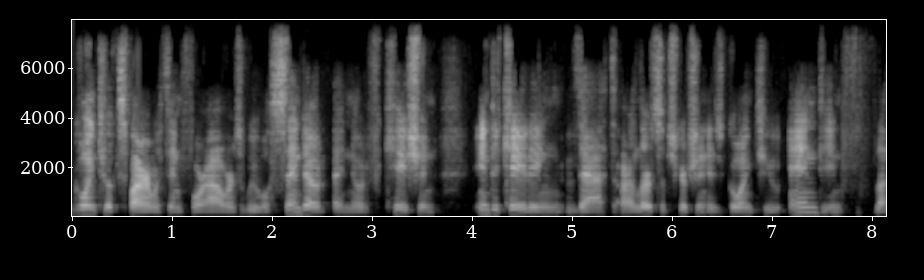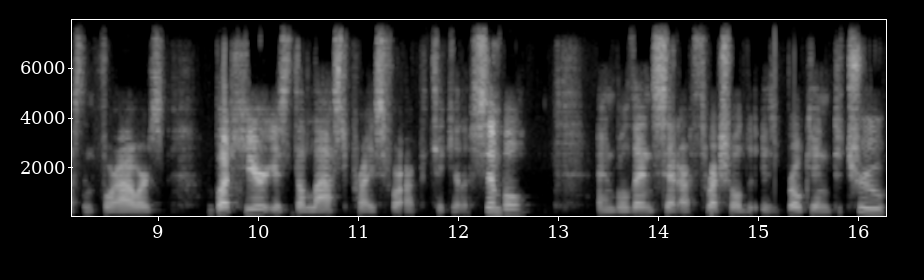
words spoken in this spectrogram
going to expire within four hours, we will send out a notification indicating that our alert subscription is going to end in less than four hours. But here is the last price for our particular symbol. And we'll then set our threshold is broken to true,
